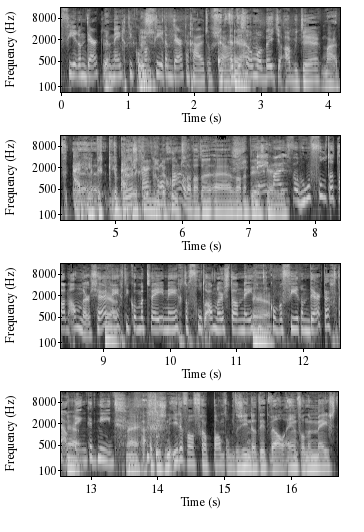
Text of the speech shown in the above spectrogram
1934, Ja. 19,34 uit of zo. Het, het is allemaal een beetje arbitrair, maar het, eh, Eigenlijk, de beurs eigenlijk kun gaat je niet gewoon bepalen goed. wat een, eh, wat een beurs Nee, maar hoe voelt het dan anders? Hè? Ja. 19,92 voelt anders dan 19,34? Nou, Ja. ik denk het niet. Nee. Ja, het is in ieder geval frappant om te zien dat dit wel een van de meest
